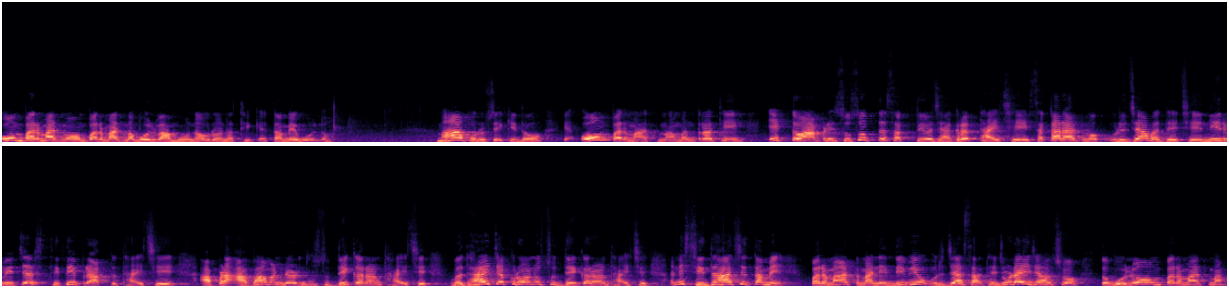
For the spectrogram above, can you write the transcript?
ઓમ પરમાત્મા ઓમ પરમાત્મા બોલવા હું નવરો નથી કે તમે બોલો. મહાપુરુષે કીધું કે, ઓમ પરમાત્મા મંત્રથી એક તો આપણી સુસુપ્ત શક્તિઓ જાગૃત થાય છે, સકારાત્મક ઊર્જા વધે છે, નિર્વિચાર સ્થિતિ પ્રાપ્ત થાય છે, આપણા આભા મંડળનું શુદ્ધિકરણ થાય છે, બધાય ચક્રોનું શુદ્ધિકરણ થાય છે અને સીધા જ તમે પરમાત્માની દિવ્ય ઊર્જા સાથે જોડાઈ જાઓ છો. તો બોલો ઓમ પરમાત્મા.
